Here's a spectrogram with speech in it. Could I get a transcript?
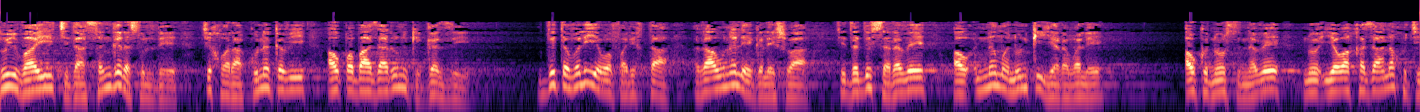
دوی وایي چې دا څنګه رسول دی چې خوراکونه کوي او په بازارونو کې ګرځي د تولی یو فرښتہ راونه لګلې شو چې د دې سره وې او نه منون کې يرولې او که نور څه نه وې نو یو خزانه خو چې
